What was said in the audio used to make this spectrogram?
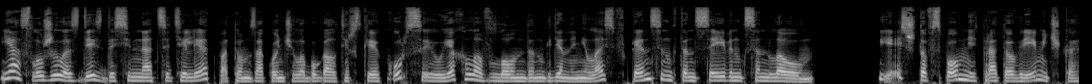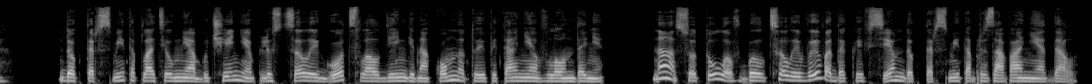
Я служила здесь до 17 лет, потом закончила бухгалтерские курсы и уехала в Лондон, где нанялась в Кенсингтон Сейвингс энд Лоун. Есть что вспомнить про то времечко. Доктор Смит оплатил мне обучение, плюс целый год слал деньги на комнату и питание в Лондоне. На Сотулов был целый выводок, и всем доктор Смит образование дал.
